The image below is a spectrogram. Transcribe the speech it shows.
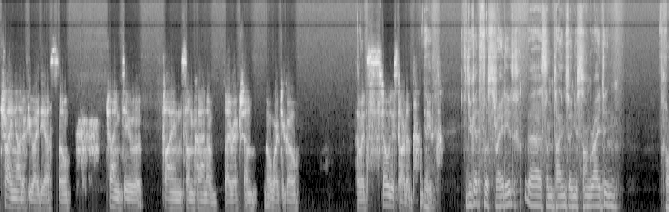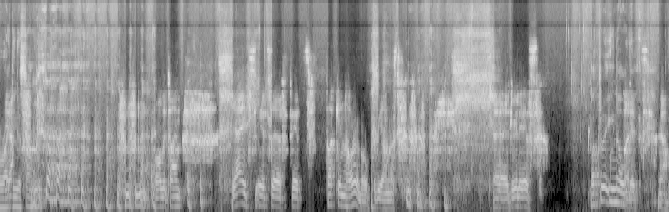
trying out a few ideas. So trying to find some kind of direction or where to go. So it's slowly started at yeah. least. You get frustrated uh, sometimes when you're songwriting or writing yeah. a song? All the time. Yeah, it's it's a uh, it's fucking horrible to be honest. uh, it really is. But uh, you know, but it's, yeah.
